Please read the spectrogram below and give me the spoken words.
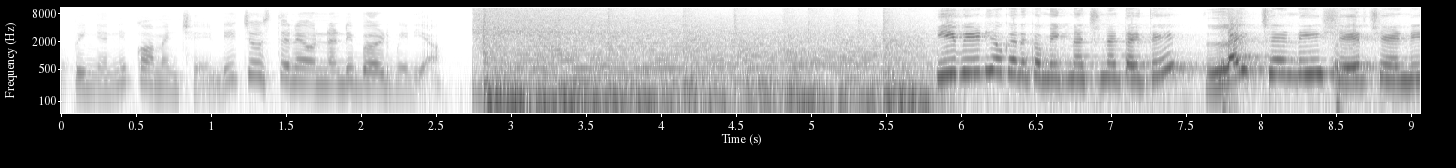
ఒపీనియన్ని కామెంట్ చేయండి. చూస్తూనే ఉండండి బర్డ్ మీడియా. ఈ వీడియో కనుక మీకు నచ్చినట్టయితే లైక్ చేయండి షేర్ చేయండి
